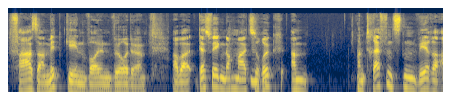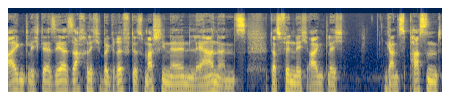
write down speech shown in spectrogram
Faser mitgehen wollen würde. Aber deswegen nochmal zurück mhm. am am treffendsten wäre eigentlich der sehr sachliche Begriff des maschinellen Lernens. Das finde ich eigentlich ganz passend,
